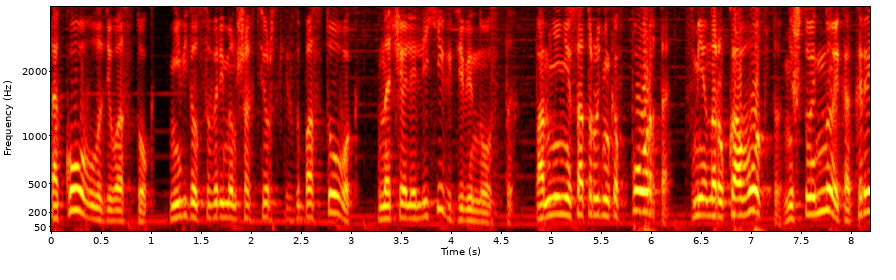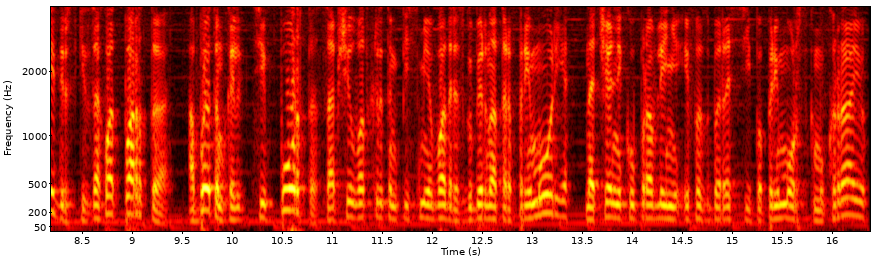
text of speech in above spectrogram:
Такого Владивосток не видел со времен шахтерских забастовок в начале лихих 90-х. По мнению сотрудников порта, смена руководства – не что иное, как рейдерский захват порта. Об этом коллектив порта сообщил в открытом письме в адрес губернатора Приморья, начальника управления ФСБ России по Приморскому краю,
